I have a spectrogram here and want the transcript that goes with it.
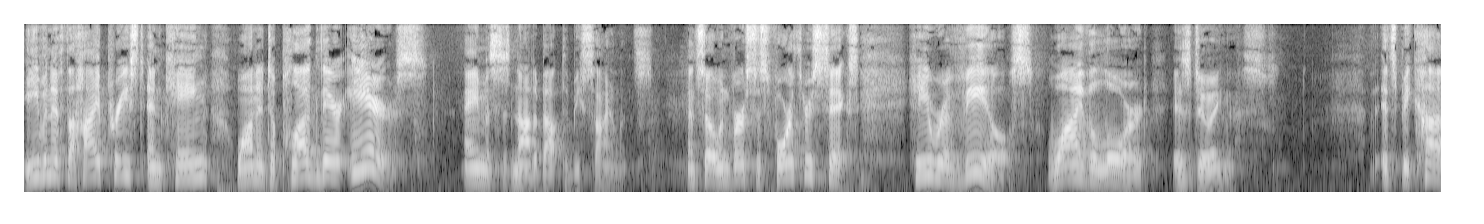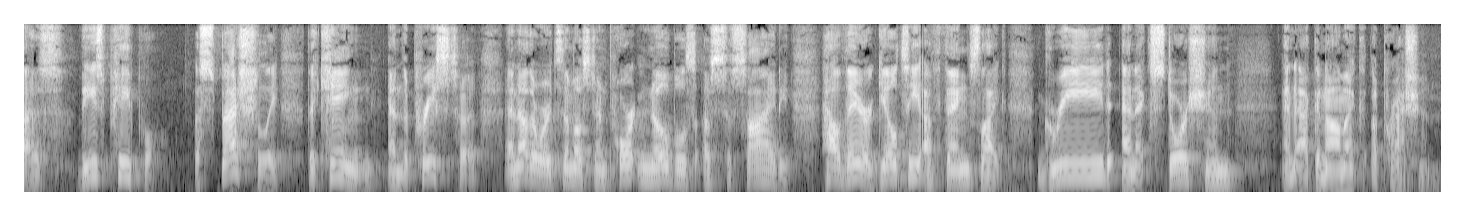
Even if the high priest and king wanted to plug their ears Amos is not about to be silenced. And so in verses 4 through 6, he reveals why the Lord is doing this. It's because these people, especially the king and the priesthood, in other words, the most important nobles of society, how they are guilty of things like greed and extortion and economic oppression.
